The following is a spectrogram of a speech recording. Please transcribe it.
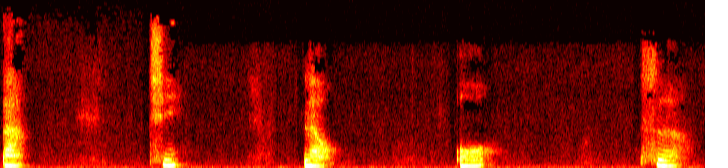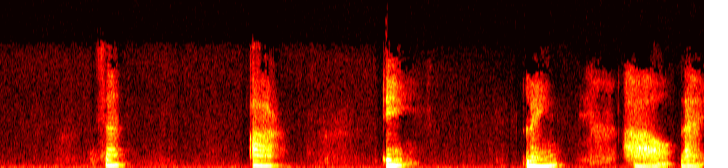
八、七、六、五、四、三、二。一零，好，来，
